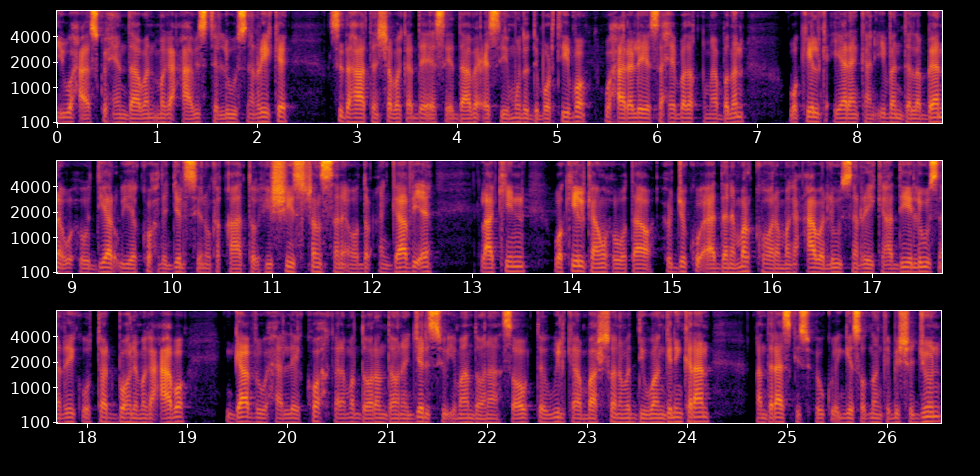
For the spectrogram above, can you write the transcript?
iyo waxaa isku xindaaban magacaabista louis enrique. Sida haatan shabakada ees ee daabaceysa mundo deportivo waxaa la leeyahay saaxiibada qiimaha badan. Wakiilka ciyaaraankan evan delabena wuxuu diyaar u yahay kooxda chelsea inuu ka qaato heshiis shan sane oo dabcan gavi ah laakiin wakiilkan wuxuu wataa xujo ku aadana marka hore magacaaba louis enrique. Haddii louis enrique uu todd bohle magacaabo gavi waxaa leey koox kale ma dooran doona chelsea u imaan doonaa sababta wiilkan barcelona ma diiwaan karaan. Qandaraaskiis wuxuu ku egay soddonka bisha juun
